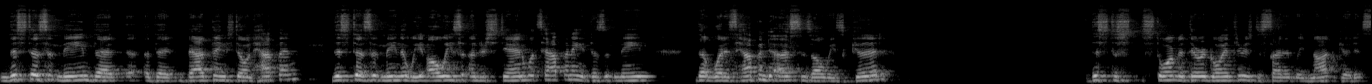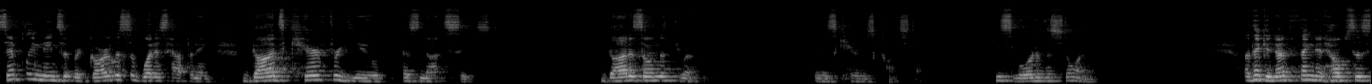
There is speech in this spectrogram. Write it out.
And this doesn't mean that, uh, that bad things don't happen. This doesn't mean that we always understand what's happening. It doesn't mean that what has happened to us is always good. This storm that they were going through is decidedly not good. It simply means that regardless of what is happening, God's care for you has not ceased. God is on the throne, and his care is constant. He's Lord of the storm. I think another thing that helps us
